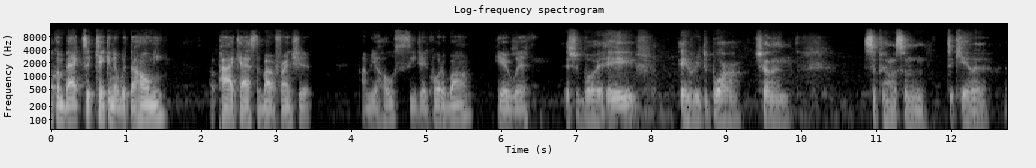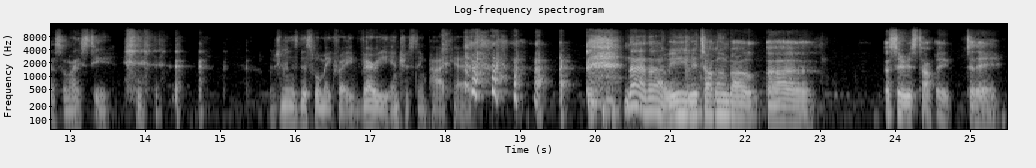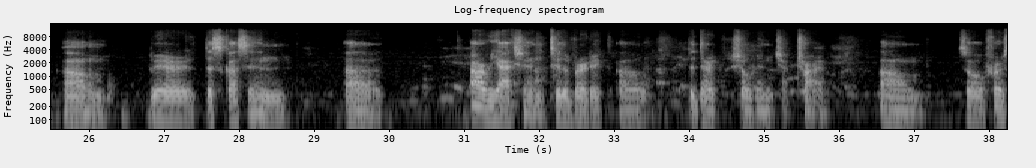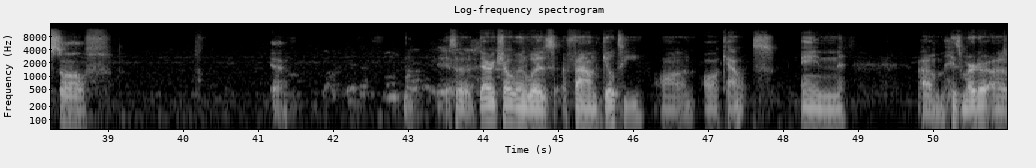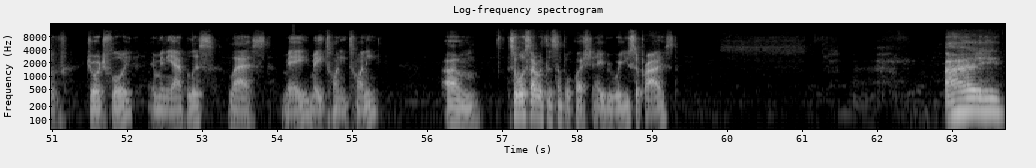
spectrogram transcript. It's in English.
Welcome back to Kicking It with the Homie, a podcast about friendship. I'm your host, CJ Quarterbomb, here with. It's your boy, Ave, Avery Dubois, chilling, sipping on some tequila and some iced tea. Which means this will make for a very interesting podcast. nah, nah, we, we're talking about uh, a serious topic today. Um, we're discussing uh, our reaction to the verdict of the Derek Chauvin trial. Um, so first off, yeah. So Derek Chauvin was found guilty on all counts in um, his murder of George Floyd in Minneapolis last May, May 2020. Um, so we'll start with the simple question. Avery, were you surprised? I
